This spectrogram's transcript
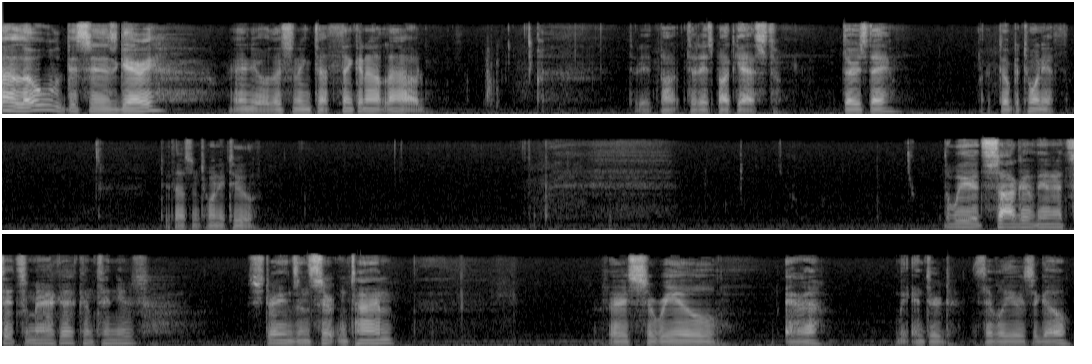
Hello, this is Gary, and you're listening to Thinking Out Loud. Today's, po- today's podcast, Thursday, October 20th, 2022. The weird saga of the United States of America continues. Strange uncertain time. A very surreal era we entered several years ago.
